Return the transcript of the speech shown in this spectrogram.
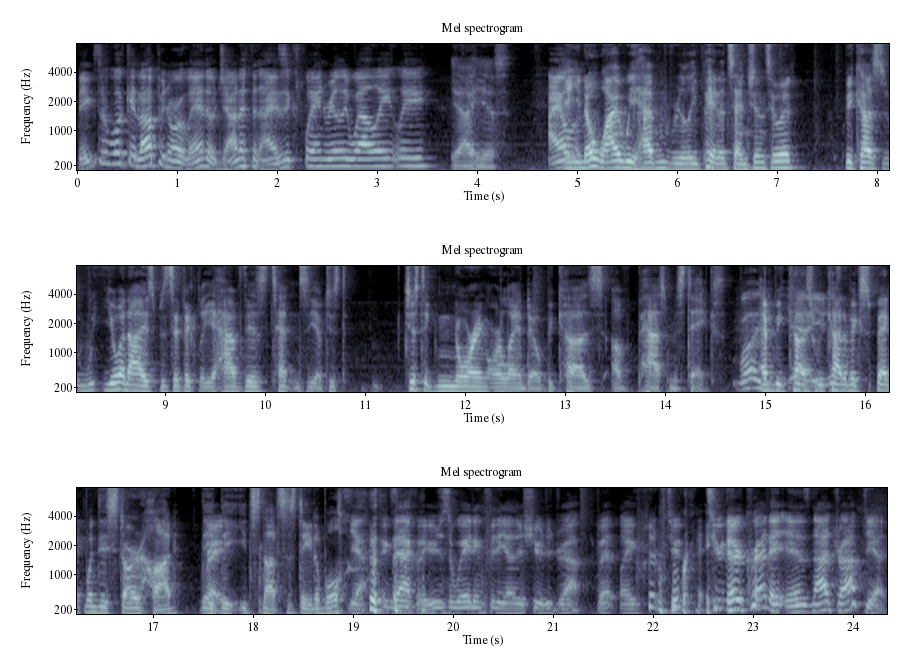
things are looking up in Orlando. Jonathan Isaac's playing really well lately. Yeah, he is. And you know why we haven't really paid attention to it? Because w- you and I specifically have this tendency of just just ignoring Orlando because of past mistakes, Well, and because yeah, we you kind of expect when they start hot, they, Right. they, it's not sustainable. Yeah, exactly. You're just waiting for the other shoe to drop. But like to, to their credit, it has not dropped yet.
